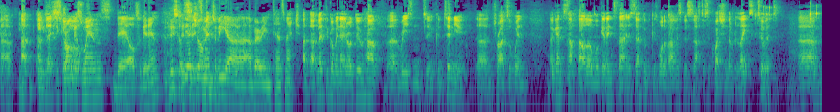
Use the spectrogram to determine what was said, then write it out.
Uh, If, At- if Strongest wins, they also get in. And who's got the it's, edge it's on- meant to be a, a very intense match. At- Atletico Mineiro do have uh, reason to continue uh, and try to win against Sao Paulo, and we'll get into that in a second because one of our listeners has asked us a question that relates to it. Um,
